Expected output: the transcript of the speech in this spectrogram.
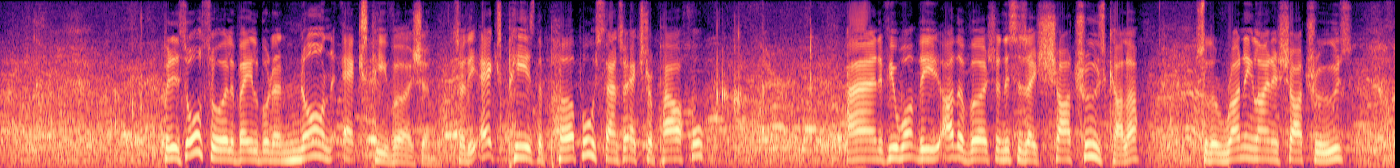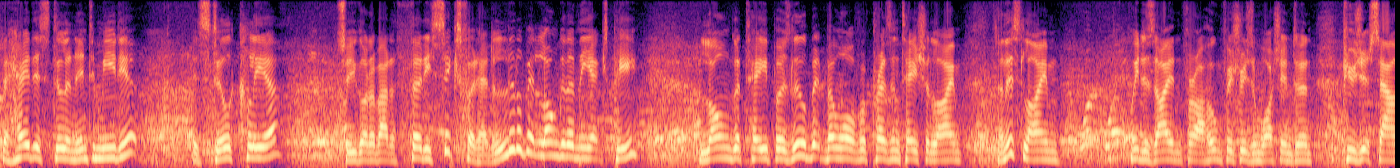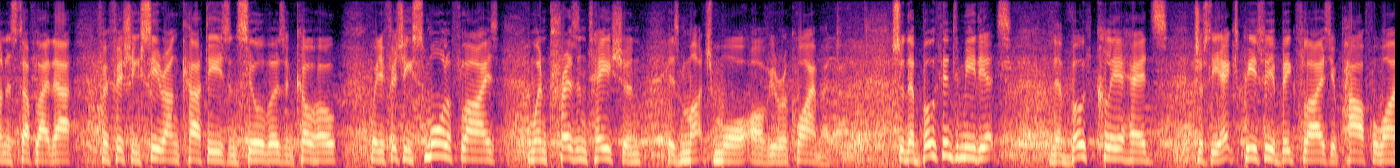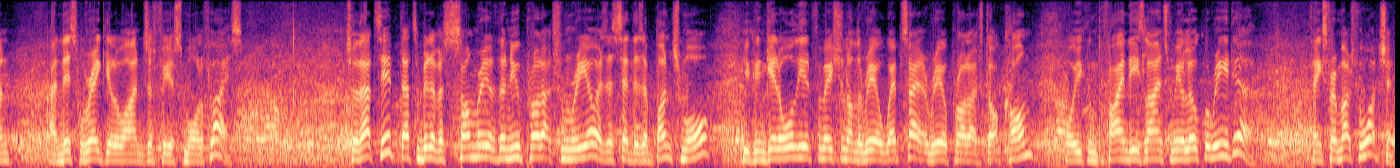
but it's also available in a non-XP version. So the XP is the purple, stands for extra powerful. And if you want the other version, this is a chartreuse color. So the running line is chartreuse. The head is still an intermediate. It's still clear. So you've got about a 36 foot head, a little bit longer than the XP, longer tapers, a little bit more of a presentation line. And this line we designed for our home fisheries in Washington, Puget Sound and stuff like that, for fishing sea run cutties and silvers and coho, when you're fishing smaller flies and when presentation is much more of your requirement. So they're both intermediates, they're both clear heads, just the XP for your big flies, your powerful one, and this regular one just for your smaller flies. So that's it. That's a bit of a summary of the new products from Rio. As I said, there's a bunch more. You can get all the information on the Rio website at rioproducts.com, or you can find these lines from your local reader. Thanks very much for watching.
